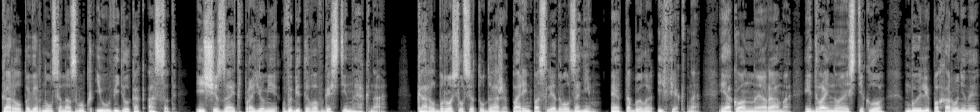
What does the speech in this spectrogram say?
Карл повернулся на звук и увидел, как Ассад исчезает в проеме выбитого в гостиной окна. Карл бросился туда же, парень последовал за ним. Это было эффектно. И оконная рама, и двойное стекло были похоронены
